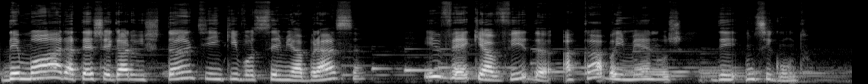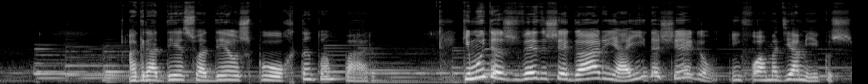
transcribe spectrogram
Demora até chegar o instante em que você me abraça e vê que a vida acaba em menos de um segundo. Agradeço a Deus por tanto amparo que muitas vezes chegaram e ainda chegam em forma de amigos.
